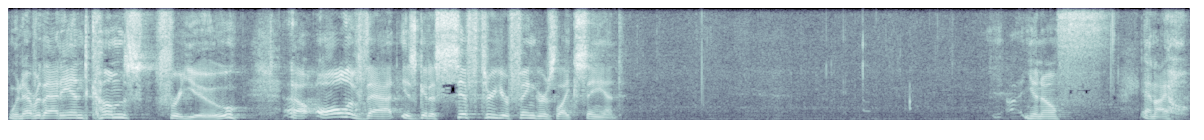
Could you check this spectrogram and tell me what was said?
Whenever that end comes for you, uh, all of that is going to sift through your fingers like sand. You know, and I,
